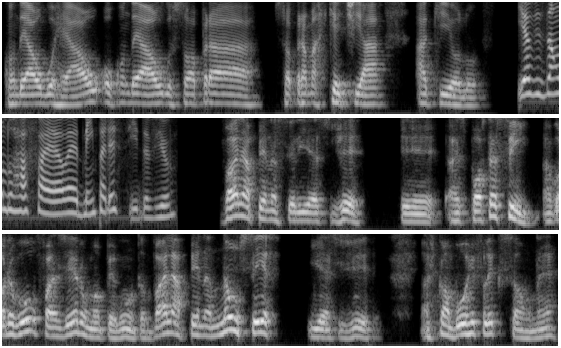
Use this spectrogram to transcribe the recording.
quando é algo real ou quando é algo só para só para marketear aquilo. E a visão do Rafael é bem parecida, viu? Vale a pena ser ISG? E a resposta é sim. Agora eu vou fazer uma pergunta: vale a pena não ser ISG? Acho que é uma boa reflexão, né?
